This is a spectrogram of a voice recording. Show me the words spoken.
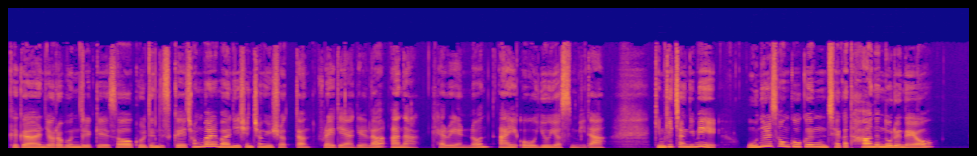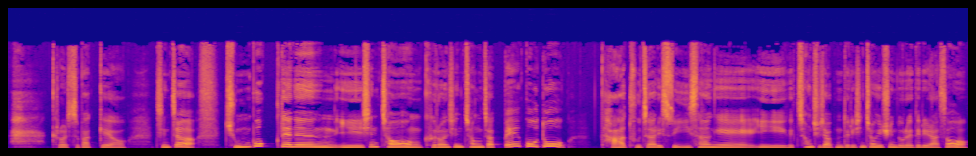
그간 여러분들께서 골든디스크에 정말 많이 신청해 주셨던 프레디 아길라, Anak, 캐리 앤 론, IOU였습니다. 김기창 님이 오늘 선곡은 제가 다 아는 노래네요. 하, 그럴 수밖에요. 진짜 중복되는 이 신청, 그런 신청자 빼고도 다 두 자릿수 이상의 이 청취자분들이 신청해 주신 노래들이라서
